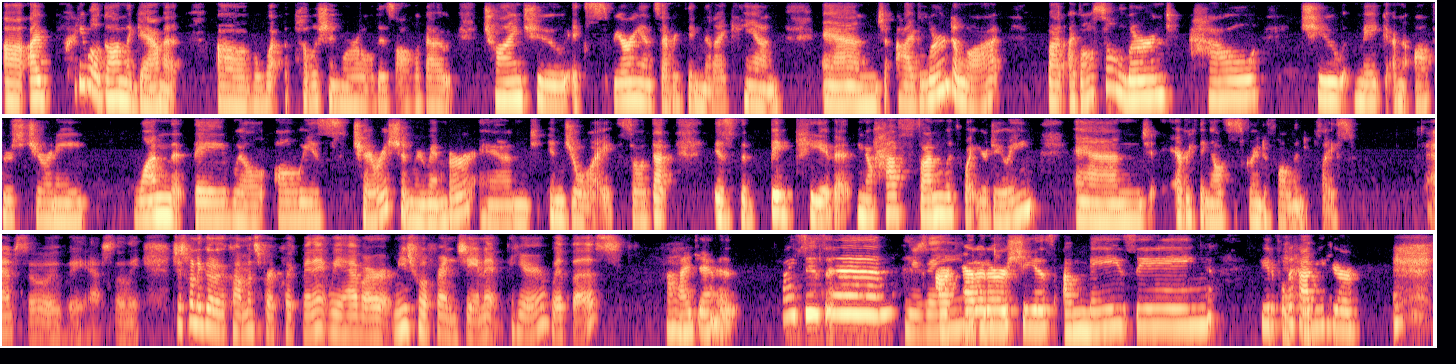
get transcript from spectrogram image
Uh, I've pretty well gone the gamut of what the publishing world is all about, trying to experience everything that I can. And I've learned a lot, but I've also learned how to make an author's journey one that they will always cherish and remember and enjoy. So that is the big key of it. You know, have fun with what you're doing, and everything else is going to fall into place. Absolutely, absolutely. Just want to go to the comments for a quick minute. We have our mutual friend Janet here with us. Hi, Janet. Hi, Susan. Susan. Our editor. She is amazing. Beautiful to have you here.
